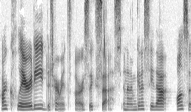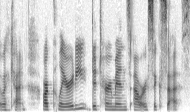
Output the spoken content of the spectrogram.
our clarity determines our success. And I'm going to say that also again. Our clarity determines our success.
